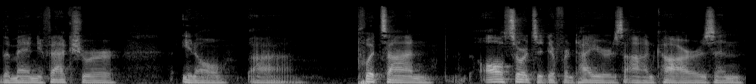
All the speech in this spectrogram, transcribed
the manufacturer, you know, uh, puts on all sorts of different tires on cars and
